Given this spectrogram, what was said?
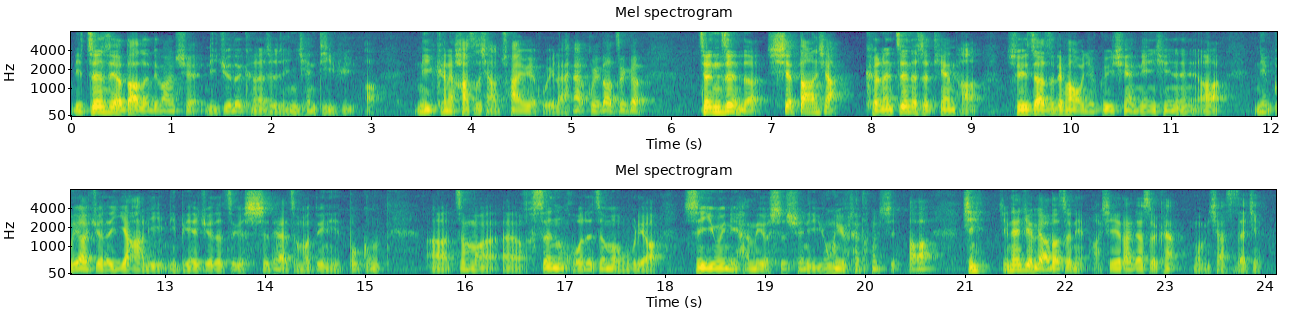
你真是要到那地方去，你觉得可能是人间地狱啊，你可能还是想穿越回来，回到这个真正的现当下。可能真的是天堂，所以在这地方我就规劝年轻人啊，你不要觉得压力，你别觉得这个时代怎么对你不公，啊，这么呃生活的这么无聊，是因为你还没有失去你拥有的东西，好吧？行，今天就聊到这里啊，谢谢大家收看，我们下次再见。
